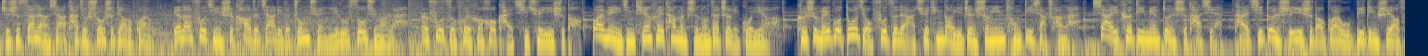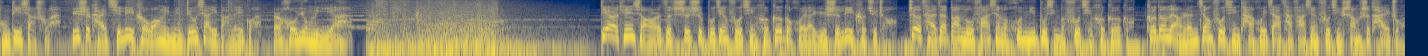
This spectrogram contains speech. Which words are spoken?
只是三两下，他就收拾掉了怪物。原来父亲是靠着家里的忠犬一路搜寻而来，而父子会合后，凯奇却意识到外面已经天黑，他们只能在这里过夜了。可是没过多久，父子俩却听到一阵声音从地下传来，下一刻地面顿时塌陷。凯奇顿时意识到怪物必定是要从地下出来，于是凯奇立刻往里面丢下一把雷管，而后用力一按。第二天，小儿子迟迟不见父亲和哥哥回来，于是立刻去找，这才在半路发现了昏迷不醒的父亲和哥哥。可等两人将父亲抬回家，才发现父亲伤势太重，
